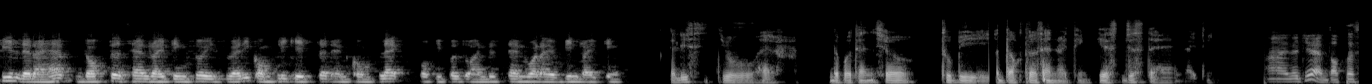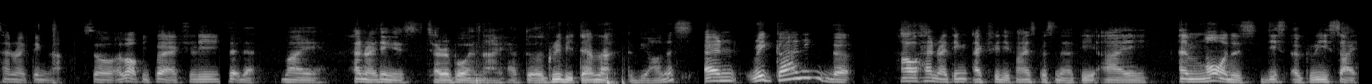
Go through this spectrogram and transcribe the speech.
feel that I have doctor's handwriting so it's very complicated and complex for people to understand what I've been writing. At least you have the potential to be a doctor's handwriting. Yes, just the handwriting. I legit have doctor's handwriting. Uh. So a lot of people actually said that my handwriting is terrible and I have to agree with them, uh, to be honest. And regarding the how handwriting actually defines personality, I am more on the disagree side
